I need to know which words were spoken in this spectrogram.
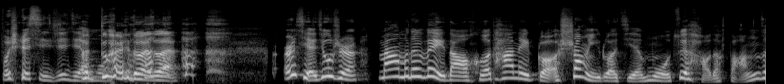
不是喜剧节目。对对对，而且就是《妈妈的味道》和他那个上一个节目《最好的房子》，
